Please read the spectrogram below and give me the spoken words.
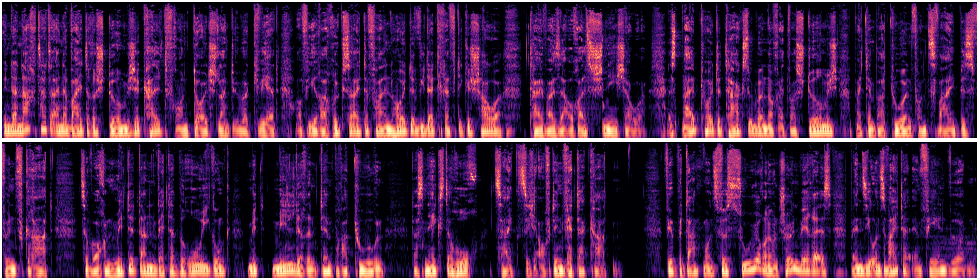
In der Nacht hat eine weitere stürmische Kaltfront Deutschland überquert. Auf ihrer Rückseite fallen heute wieder kräftige Schauer, teilweise auch als Schneeschauer. Es bleibt heute tagsüber noch etwas stürmisch bei Temperaturen von zwei bis fünf Grad. Zur Wochenmitte dann Wetterberuhigung mit milderen Temperaturen. Das nächste Hoch zeigt sich auf den Wetterkarten. Wir bedanken uns fürs Zuhören und schön wäre es, wenn Sie uns weiterempfehlen würden.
